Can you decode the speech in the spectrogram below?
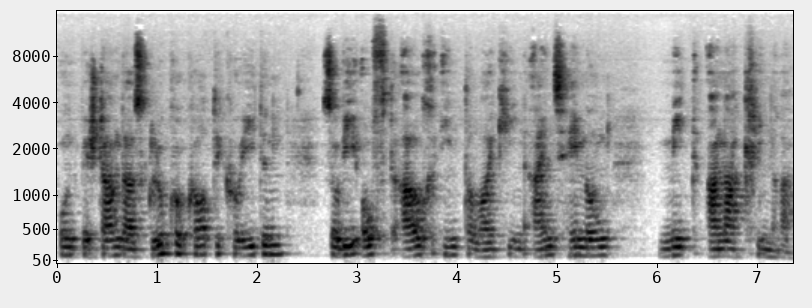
und bestand aus Glukokortikoiden sowie oft auch Interleukin-1-Hemmung mit Anakinra.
